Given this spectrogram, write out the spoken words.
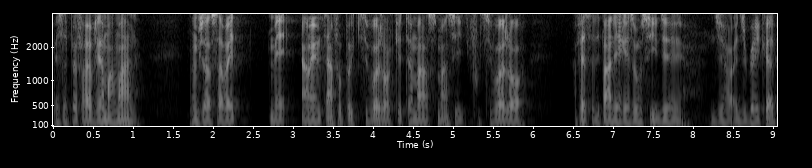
mais ça peut faire vraiment mal. Donc, genre, ça va être. Mais en même temps, faut pas que tu vois genre que tu as mal en ce moment, il faut que tu vois genre. En fait, ça dépend des raisons aussi de, du, break-up.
